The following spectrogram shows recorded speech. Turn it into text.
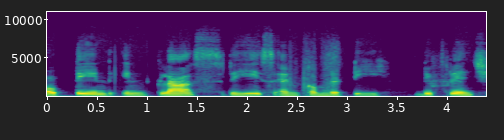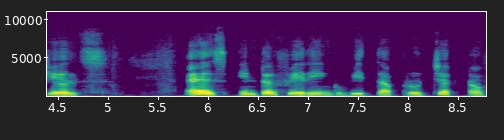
obtained in class, race, and community differentials as interfering with the project of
